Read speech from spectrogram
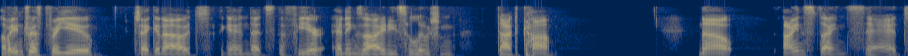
of interest for you, check it out. Again, that's the fear and anxiety solution.com. Now, Einstein said,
